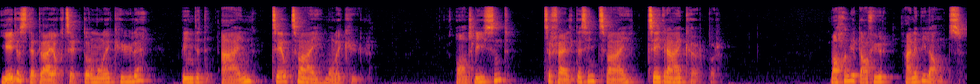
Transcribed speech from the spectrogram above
Jedes der drei Akzeptormoleküle bindet ein CO2-Molekül. Anschließend zerfällt es in zwei C3-Körper. Machen wir dafür eine Bilanz.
